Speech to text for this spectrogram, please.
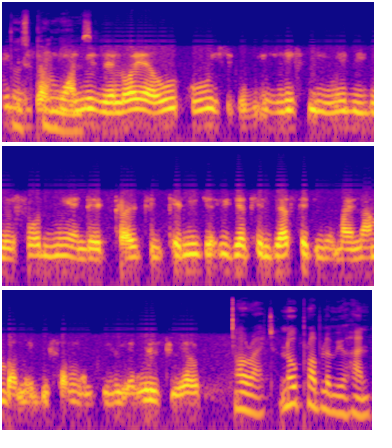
maybe those someone premiums. is a lawyer who, who is, is listening. Maybe they'll phone me and they try to. Can you, ju- you just can just take my number? Maybe someone will will to help. All right, no problem, Johan.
